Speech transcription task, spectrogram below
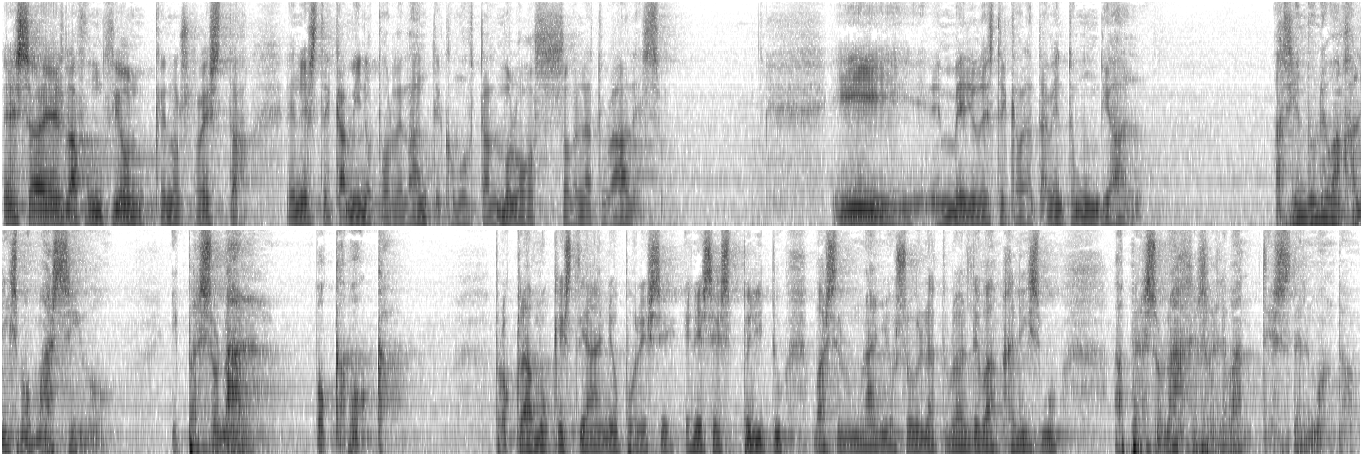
Esa es la función que nos resta en este camino por delante como oftalmólogos sobrenaturales. Y en medio de este quebrantamiento mundial, haciendo un evangelismo masivo y personal, boca a boca. Proclamo que este año, por ese, en ese espíritu, va a ser un año sobrenatural de evangelismo a personajes relevantes del mundo.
